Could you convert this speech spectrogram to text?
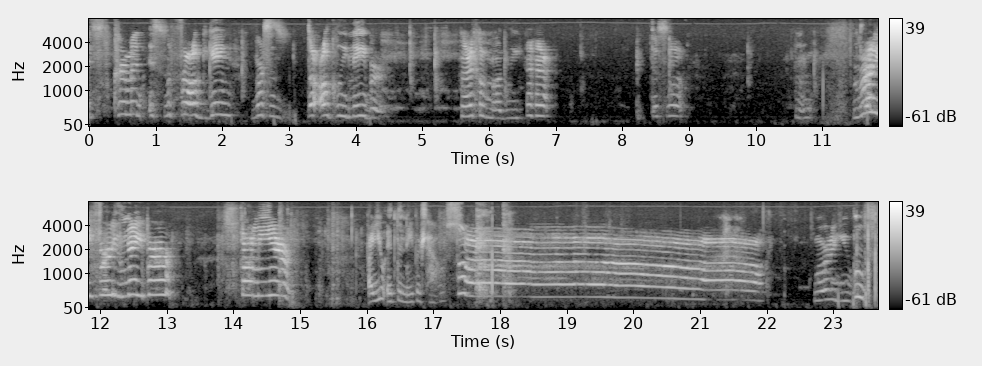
It's Kermit, it's the Frog Gang versus the ugly neighbor. I call him ugly. Pick this up. Ready for you, neighbor! Come here! Are you in the neighbor's house? Ah! Where are you? Oof.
